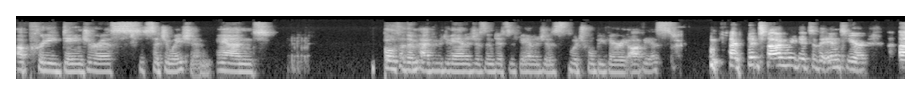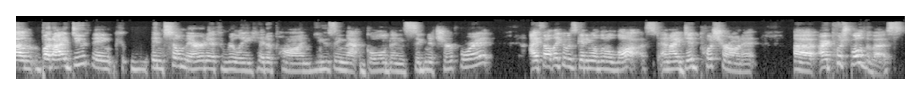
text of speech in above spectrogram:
a pretty dangerous situation and both of them have advantages and disadvantages which will be very obvious by the time we get to the end here um, but I do think until Meredith really hit upon using that golden signature for it, I felt like it was getting a little lost. And I did push her on it. Uh, I pushed both of us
